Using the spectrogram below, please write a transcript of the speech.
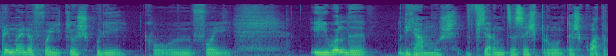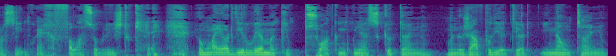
primeira foi que eu escolhi, que foi. E onde digamos, fizeram-me 16 perguntas, 4 ou 5, é refalar sobre isto, que é, é o maior dilema que o pessoal que me conhece que eu tenho, mas eu já podia ter e não tenho.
